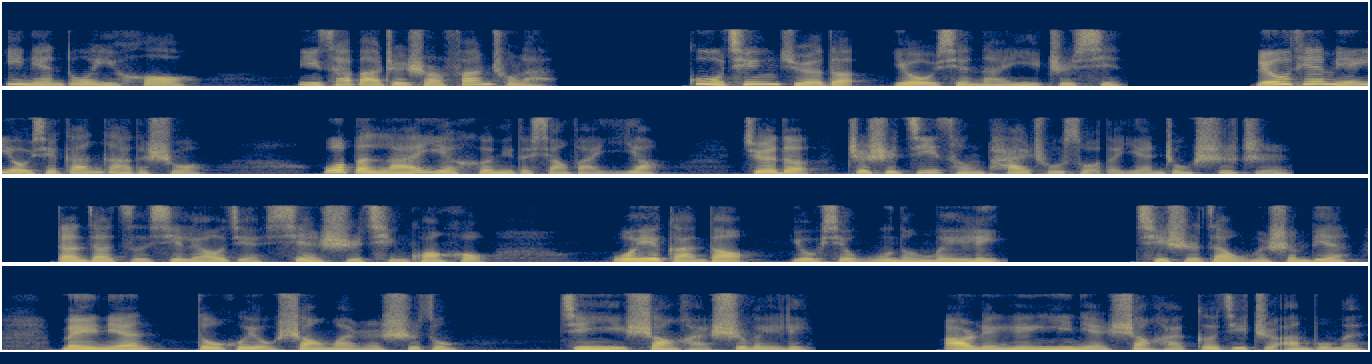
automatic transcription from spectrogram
一年多以后，你才把这事儿翻出来。顾青觉得有些难以置信。刘天明有些尴尬的说：“我本来也和你的想法一样。”觉得这是基层派出所的严重失职，但在仔细了解现实情况后，我也感到有些无能为力。其实，在我们身边，每年都会有上万人失踪。仅以上海市为例，二零零一年上海各级治安部门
